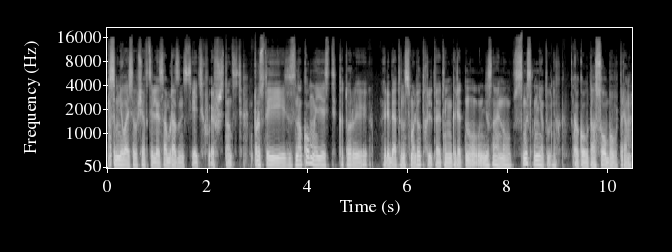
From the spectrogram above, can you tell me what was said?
Сомневаюсь вообще в целесообразности этих F-16. Просто и знакомые есть, которые ребята на самолетах летают, они говорят, ну, не знаю, ну, смысла нет в них какого-то особого прям.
